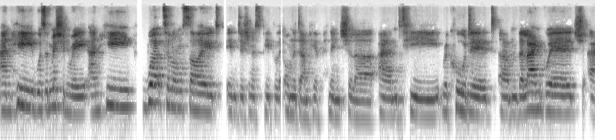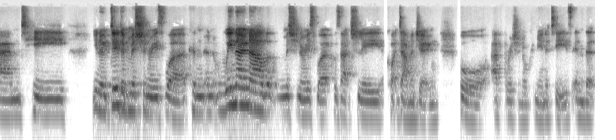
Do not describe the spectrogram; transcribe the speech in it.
and he was a missionary, and he worked alongside Indigenous people on the Dampier Peninsula, and he recorded um, the language, and he you know, did a missionary's work. And, and we know now that missionaries' work was actually quite damaging for Aboriginal communities in that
